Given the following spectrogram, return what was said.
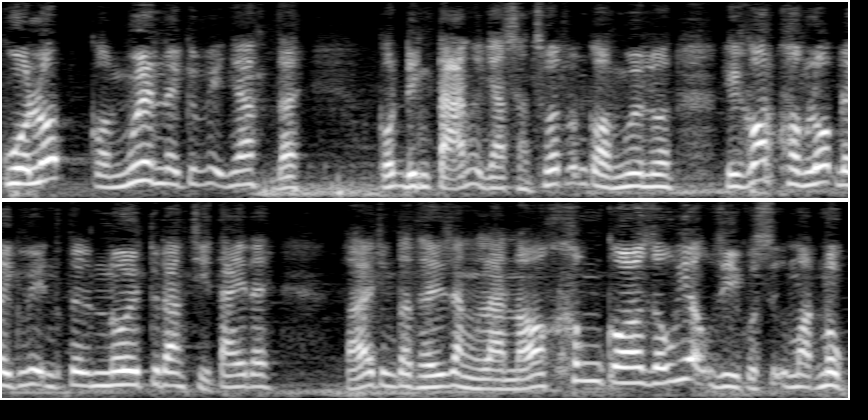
cua lốp còn nguyên đây quý vị nhá. Đây có đinh tán của nhà sản xuất vẫn còn nguyên luôn. Cái gót khoang lốp đây quý vị tôi nơi tôi đang chỉ tay đây. Đấy chúng ta thấy rằng là nó không có dấu hiệu gì của sự mọt mục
